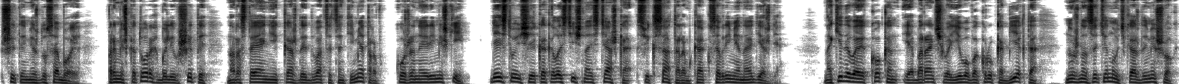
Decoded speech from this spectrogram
сшитые между собой, промеж которых были вшиты на расстоянии каждые 20 сантиметров кожаные ремешки, действующие как эластичная стяжка с фиксатором, как в современной одежде. Накидывая кокон и оборачивая его вокруг объекта, нужно затянуть каждый мешок,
